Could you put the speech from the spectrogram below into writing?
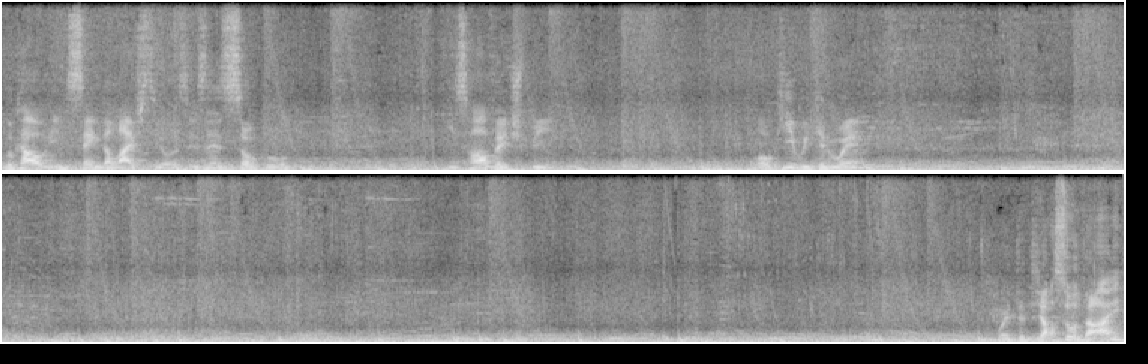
Look how insane the life steal is. Isn't it so cool? He's half HP. Loki, we can win. Wait, did Yasuo die?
